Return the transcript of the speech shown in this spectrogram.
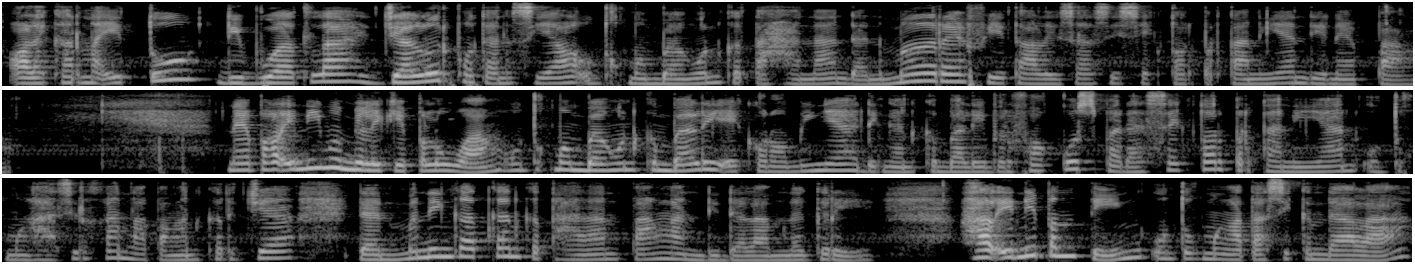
Oleh karena itu, dibuatlah jalur potensial untuk membangun ketahanan dan merevitalisasi sektor pertanian di Nepal. Nepal ini memiliki peluang untuk membangun kembali ekonominya dengan kembali berfokus pada sektor pertanian untuk menghasilkan lapangan kerja dan meningkatkan ketahanan pangan di dalam negeri. Hal ini penting untuk mengatasi kendala,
